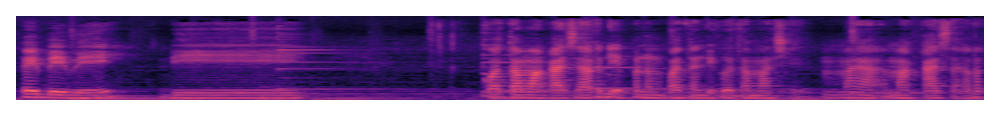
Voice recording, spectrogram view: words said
PBB di Kota Makassar, dia penempatan di Kota Makassar.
